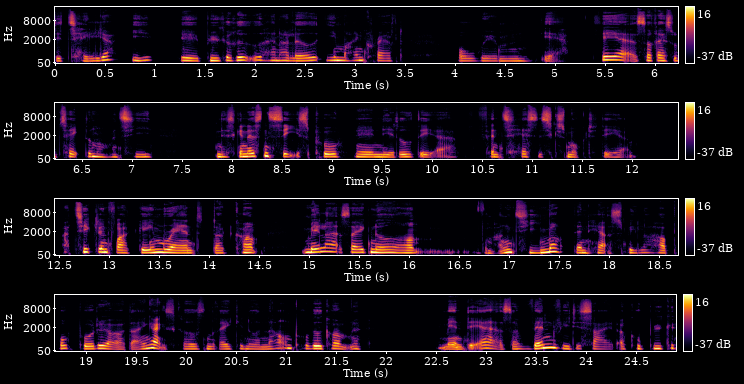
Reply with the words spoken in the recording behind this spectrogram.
detaljer i øh, byggeriet, han har lavet i Minecraft. Og øhm, ja, det er altså resultatet, må man sige. Det skal næsten ses på øh, nettet. Det er fantastisk smukt, det her. Artiklen fra GameRant.com melder altså ikke noget om, hvor mange timer den her spiller har brugt på det, og der er ikke engang skrevet sådan rigtig noget navn på vedkommende. Men det er altså vanvittigt sejt at kunne bygge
